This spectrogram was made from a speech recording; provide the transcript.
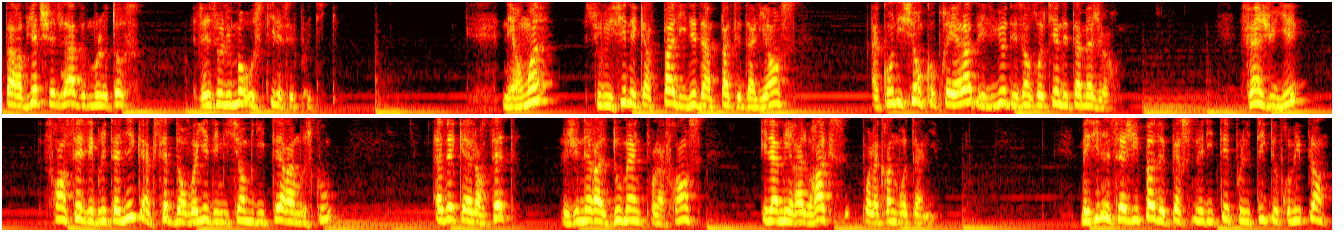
par Vyacheslav Molotov, résolument hostile à cette politique. Néanmoins, celui-ci n'écarte pas l'idée d'un pacte d'alliance à condition qu'au préalable ait lieu des entretiens d'état-major. Fin juillet, Français et Britanniques acceptent d'envoyer des missions militaires à Moscou, avec à leur tête le général Domingue pour la France et l'amiral Brax pour la Grande-Bretagne. Mais il ne s'agit pas de personnalités politiques de premier plan.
